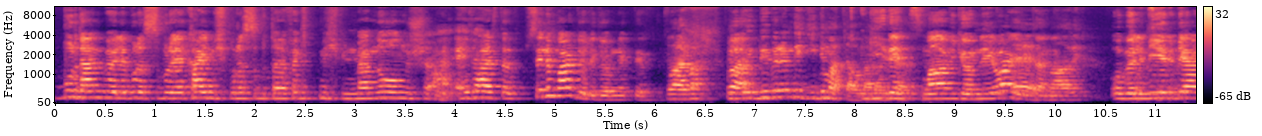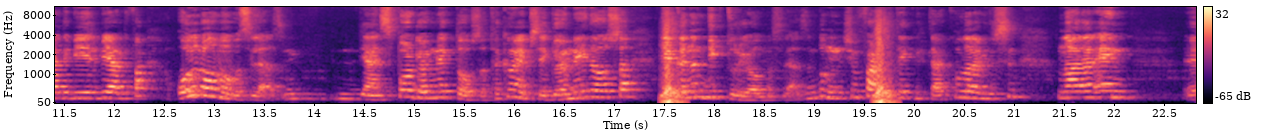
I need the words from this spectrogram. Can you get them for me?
buradan böyle burası buraya kaymış, burası bu tarafa gitmiş bilmem ne olmuş. Ha, Ev her taraf. Senin vardı öyle gömleklerin. Var var. Var. Bir, bir bölümde giydim hatta onlardan Giydi. tanesini. Mavi gömleği var ya bir Evet tane. mavi. O böyle bir yeri bir yerde bir yeri bir yerde falan. Onun olmaması lazım. Yani spor gömlek de olsa, takım elbise gömleği de olsa yakanın dik duruyor olması lazım. Bunun için farklı teknikler kullanabilirsin. Bunlardan en e,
